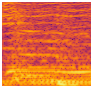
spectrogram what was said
shoes.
